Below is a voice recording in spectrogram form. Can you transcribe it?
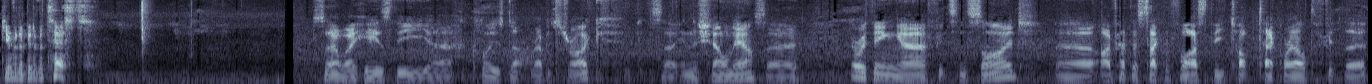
give it a bit of a test so uh, here's the uh, closed up Rapidstrike. It's uh, in the shell now, so everything uh, fits inside. Uh, I've had to sacrifice the top tac rail to fit the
